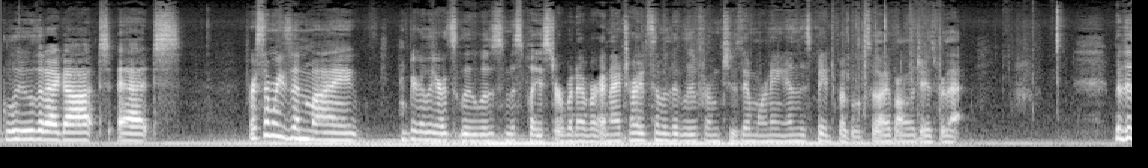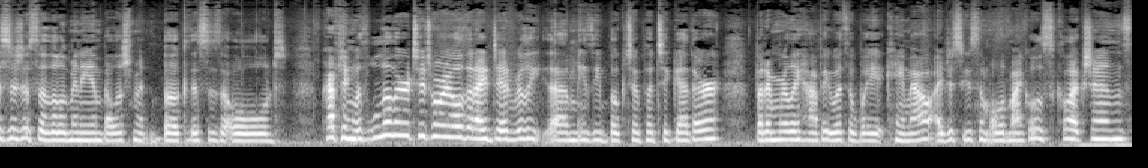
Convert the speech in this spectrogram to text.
glue that I got at, for some reason my Bearly Arts glue was misplaced or whatever, and I tried some of the glue from Tuesday morning and this page buckled, so I apologize for that. But this is just a little mini embellishment book. This is an old Crafting with Liller tutorial that I did. Really um, easy book to put together, but I'm really happy with the way it came out. I just used some old Michaels collections.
